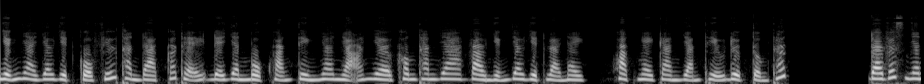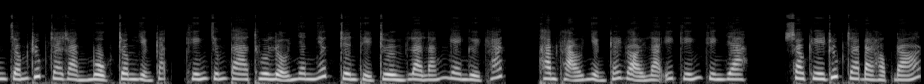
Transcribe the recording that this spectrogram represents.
những nhà giao dịch cổ phiếu thành đạt có thể để dành một khoản tiền nho nhỏ nhờ không tham gia vào những giao dịch loại này, hoặc ngày càng giảm thiểu được tổn thất. Davis nhanh chóng rút ra rằng một trong những cách khiến chúng ta thua lỗ nhanh nhất trên thị trường là lắng nghe người khác, tham khảo những cái gọi là ý kiến chuyên gia. Sau khi rút ra bài học đó,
